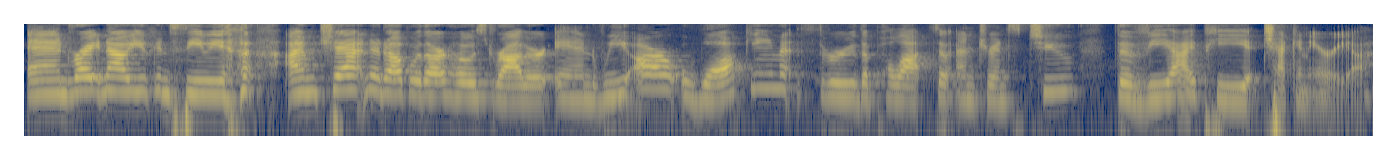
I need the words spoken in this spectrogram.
And right now, you can see me. I'm chatting it up with our host, Robert, and we are walking through the Palazzo entrance to the VIP check in area.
